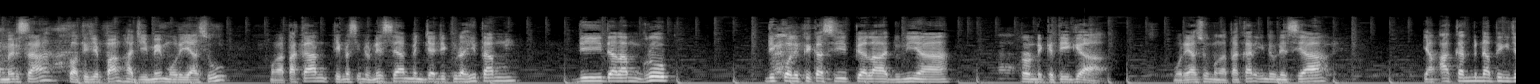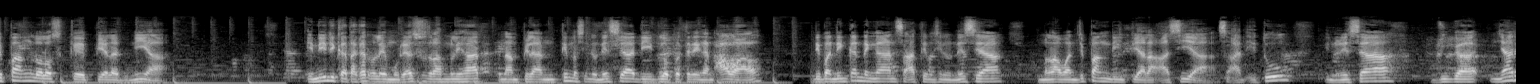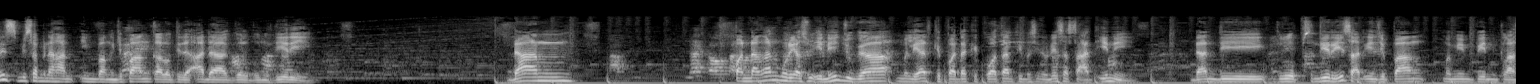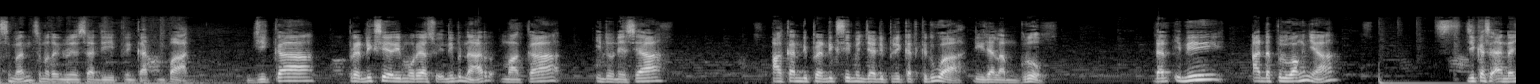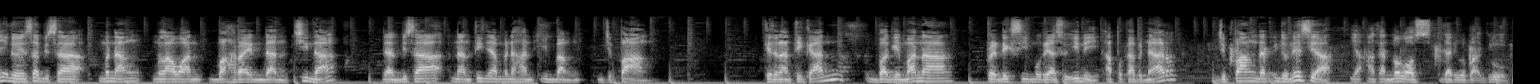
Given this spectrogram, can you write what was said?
Pemirsa, pelatih Jepang Hajime Moriyasu mengatakan timnas Indonesia menjadi kuda hitam di dalam grup di kualifikasi Piala Dunia ronde ketiga. Moriyasu mengatakan Indonesia yang akan mendampingi Jepang lolos ke Piala Dunia. Ini dikatakan oleh Moriyasu setelah melihat penampilan timnas Indonesia di dua pertandingan awal dibandingkan dengan saat timnas Indonesia melawan Jepang di Piala Asia. Saat itu Indonesia juga nyaris bisa menahan imbang Jepang kalau tidak ada gol bunuh diri. Dan pandangan Muriasu ini juga melihat kepada kekuatan timnas Indonesia saat ini. Dan di grup sendiri saat ini Jepang memimpin klasemen sementara Indonesia di peringkat 4. Jika prediksi dari Moriyasu ini benar, maka Indonesia akan diprediksi menjadi peringkat kedua di dalam grup. Dan ini ada peluangnya jika seandainya Indonesia bisa menang melawan Bahrain dan Cina dan bisa nantinya menahan imbang Jepang. Kita nantikan bagaimana prediksi Moriyasu ini. Apakah benar Jepang dan Indonesia yang akan lolos dari babak grup?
